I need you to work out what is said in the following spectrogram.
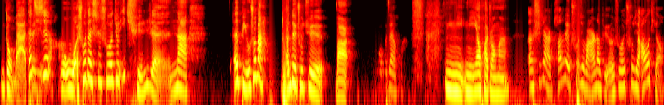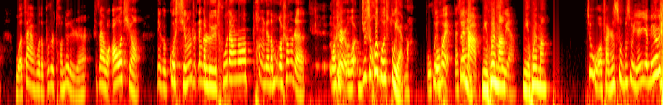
你懂吧？但其实我我说的是说，就一群人，那呃，比如说嘛，团队出去玩儿，我不在乎。你你你要化妆吗？呃，是这样，团队出去玩呢，比如说出去 outing，我在乎的不是团队的人，是在我 outing 那个过行那个旅途当中碰见的陌生人。我是我你就是会不会素颜嘛？不会，不会在三亚？你会吗素颜？你会吗？就我反正素不素颜也没有区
